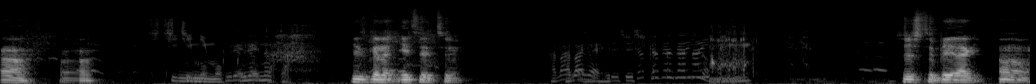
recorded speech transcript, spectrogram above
Oh, fuck. He's gonna eat it too. Just to be like. Oh,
